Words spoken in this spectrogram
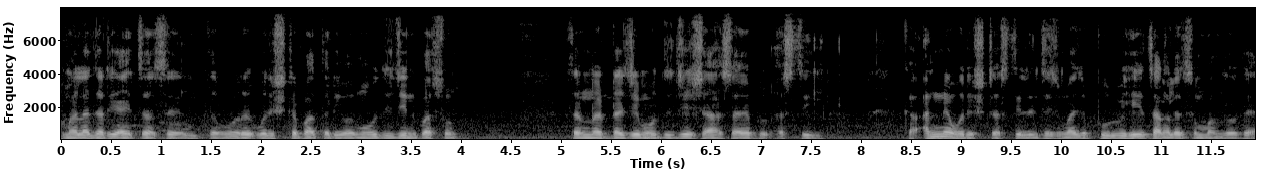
मला जर यायचं असेल तर वर वरिष्ठ पातळीवर मोदीजींपासून तर नड्डाजी मोदीजी शहासाहेब असतील का अन्य वरिष्ठ असतील यांच्याशी माझे पूर्वीही चांगले संबंध होते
